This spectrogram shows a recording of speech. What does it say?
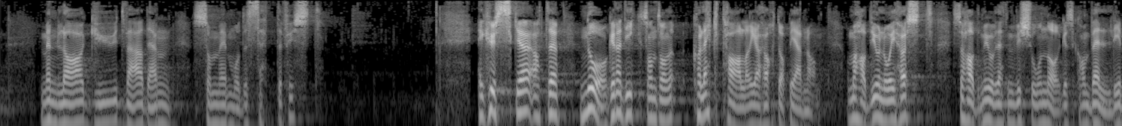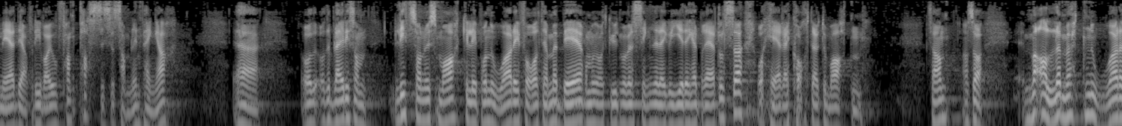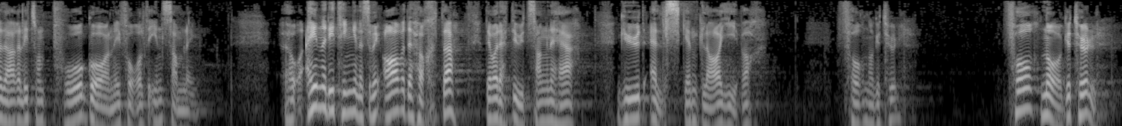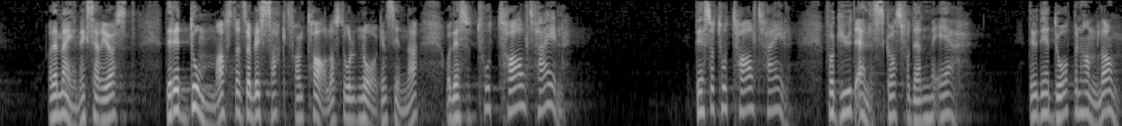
men la Gud være den som vi måtte sette først. Jeg husker at eh, noen av de sånne, kollekttaler jeg har hørt opp igjennom og vi hadde jo nå I høst så hadde vi jo dette med Visjon Norge som kom veldig i media, for de var jo fantastiske å samle inn penger. Eh, og, og, det ble liksom litt sånn usmakelig på noe av det i forhold til at vi ber om at Gud må velsigne deg og gi deg helbredelse, og her er kortautomaten. Sånn? Altså, vi har alle møtt noe av det der litt sånn pågående i forhold til innsamling. Og En av de tingene som jeg av og til hørte, det var dette utsagnet her. Gud elsker en glad giver. For noe tull. For noe tull. Og det mener jeg seriøst. Det er det dummeste som blir sagt fra en talerstol noensinne. Og det er så totalt feil. Det er så totalt feil. For Gud elsker oss for den vi er. Det er jo det dåpen handler om.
